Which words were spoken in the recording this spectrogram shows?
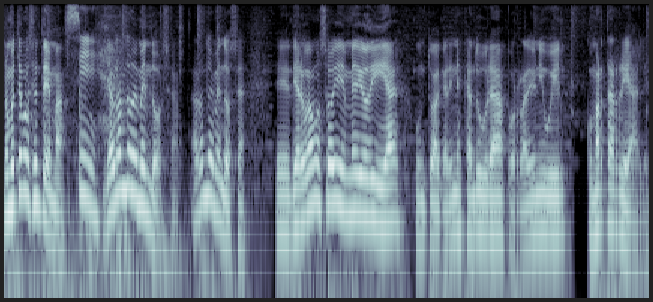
Nos metemos en tema. Sí. Y hablando de Mendoza, hablando de Mendoza, eh, dialogamos hoy en mediodía junto a Karina Escandura por Radio New Will con Marta Reale,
